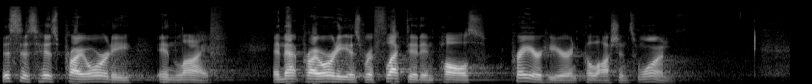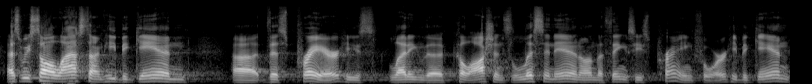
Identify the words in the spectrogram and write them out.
This is his priority in life. And that priority is reflected in Paul's prayer here in Colossians 1. As we saw last time, he began uh, this prayer. He's letting the Colossians listen in on the things he's praying for. He began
